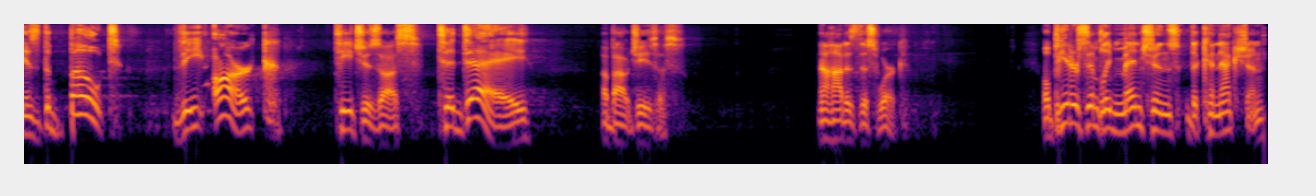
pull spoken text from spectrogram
is the boat. The ark teaches us today about Jesus. Now, how does this work? Well, Peter simply mentions the connection.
